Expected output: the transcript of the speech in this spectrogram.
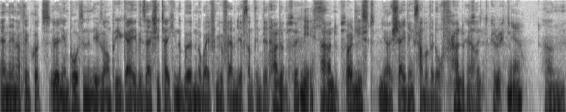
And then I think what's really important in the example you gave is actually taking the burden away from your family if something did happen. 100%. Yes. Um, 100%. or at least, you know, shaving some of it off. 100% correct. yeah. Um,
